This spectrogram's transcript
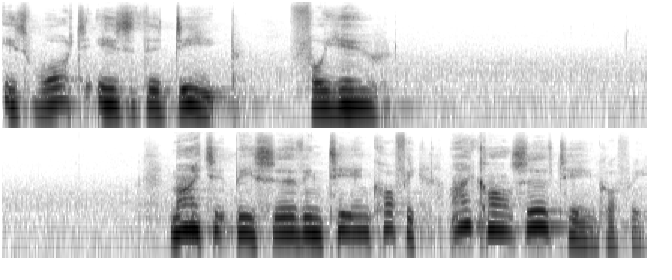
is what is the deep for you? Might it be serving tea and coffee? I can't serve tea and coffee.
